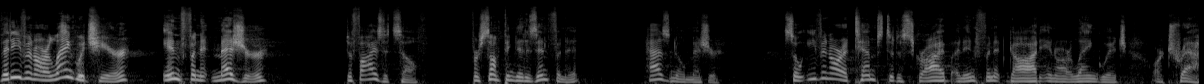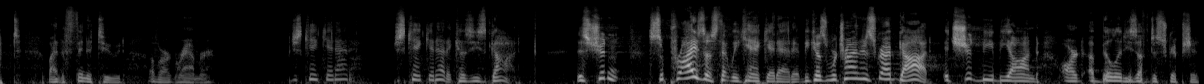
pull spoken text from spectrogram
that even our language here, infinite measure, defies itself. For something that is infinite has no measure. So even our attempts to describe an infinite God in our language are trapped by the finitude of our grammar. We just can't get at it. We just can't get at it because He's God. This shouldn't surprise us that we can't get at it because we're trying to describe God. It should be beyond our abilities of description.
